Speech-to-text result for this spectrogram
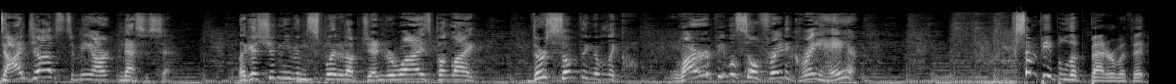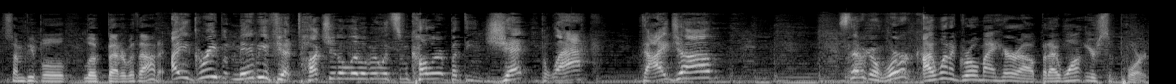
dye jobs to me aren't necessary. Like, I shouldn't even split it up gender wise, but like, there's something of like, why are people so afraid of gray hair? Some people look better with it. Some people look better without it. I agree, but maybe if you touch it a little bit with some color, but the jet black dye job, it's never going to work. I want to grow my hair out, but I want your support.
